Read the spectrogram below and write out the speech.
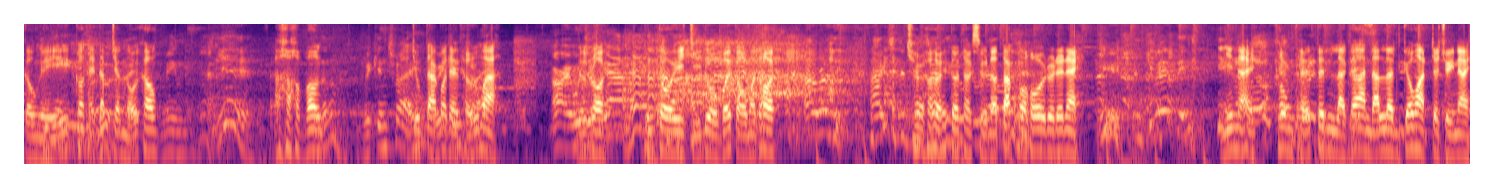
Cậu nghĩ có thể tập chân nổi không? À, vâng, chúng ta có thể thử mà. Được rồi, chúng tôi chỉ đùa với cậu mà thôi. Trời ơi, tôi thật sự đã tắt mồ hôi rồi đây này. Như này, không thể tin là các anh đã lên kế hoạch cho chuyện này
